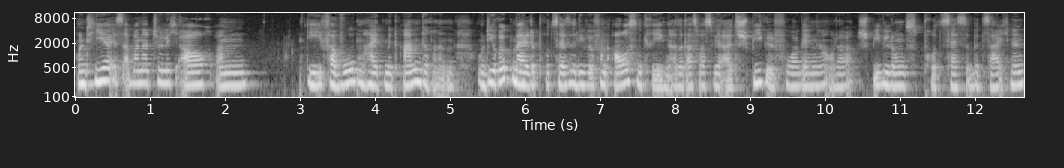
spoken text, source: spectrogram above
Und hier ist aber natürlich auch ähm, die Verwobenheit mit anderen und die Rückmeldeprozesse, die wir von außen kriegen, also das, was wir als Spiegelvorgänge oder Spiegelungsprozesse bezeichnen,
